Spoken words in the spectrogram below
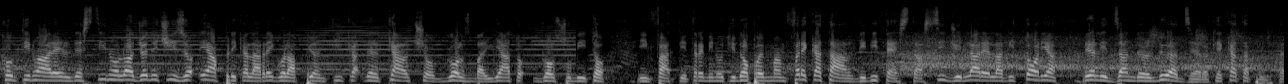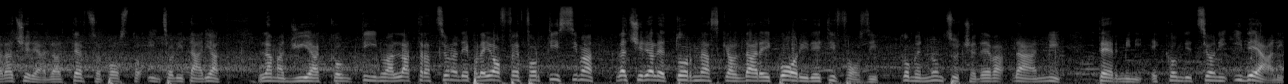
continuare, il destino lo ha già deciso e applica la regola più antica del calcio, gol sbagliato, gol subito. Infatti tre minuti dopo è Manfred Cataldi di testa a sigillare la vittoria realizzando il 2-0 che catapulta la Cereale al terzo posto in solitaria. La magia continua, l'attrazione dei playoff è fortissima, la Cereale torna a scaldare i cuori dei tifosi come non succedeva da anni termini e condizioni ideali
